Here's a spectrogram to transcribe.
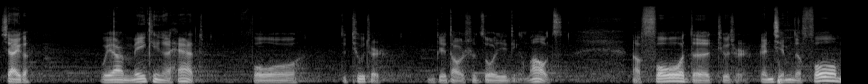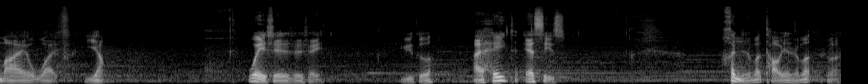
下一个，We are making a hat for the tutor，给导师做一顶帽子。那 for the tutor 跟前面的 for my wife 一样，为谁谁谁谁，语格。I hate essays，恨什么讨厌什么是吧？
